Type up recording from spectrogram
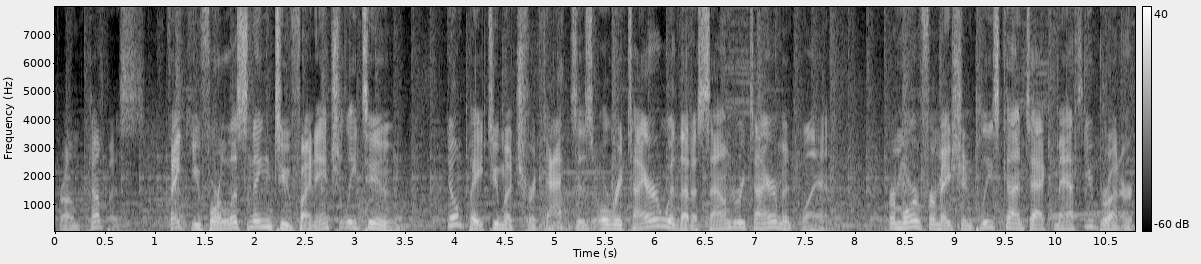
from Compass. Thank you for listening to Financially Tuned. Don't pay too much for taxes or retire without a sound retirement plan. For more information, please contact Matthew Brunner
